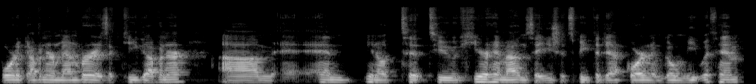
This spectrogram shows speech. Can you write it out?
board of governor member, as a key governor. Um, and you know, to to hear him out and say you should speak to Jeff Gorton and go meet with him,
